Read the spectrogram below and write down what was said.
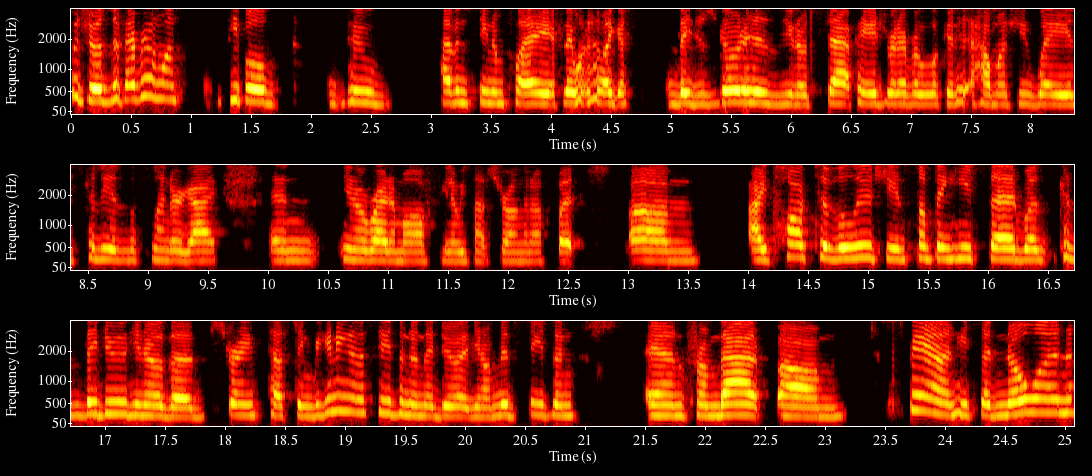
with Joseph, everyone wants people who haven't seen him play. If they want to, like, a, they just go to his, you know, stat page, whatever, look at how much he weighs because he is a slender guy, and you know, write him off. You know, he's not strong enough. But um, I talked to Vellucci, and something he said was because they do, you know, the strength testing beginning of the season, and they do it, you know, mid-season and from that um, span, he said no one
